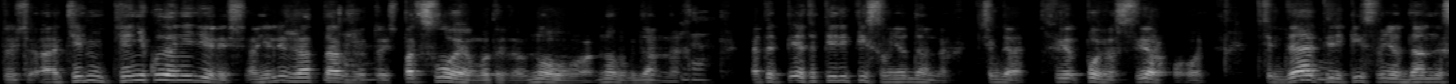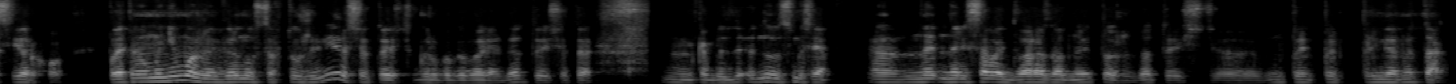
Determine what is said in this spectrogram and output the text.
То есть, а те, те никуда не делись, они лежат также, да. то есть под слоем вот этого нового, новых данных. Да. Это, это переписывание данных всегда, поверх, сверху. Вот. Всегда переписывание данных сверху. Поэтому мы не можем вернуться в ту же версию, то есть, грубо говоря, да, то есть это как бы, ну, в смысле, э, нарисовать два раза одно и то же, да, то есть э, ну, при, при, примерно так,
